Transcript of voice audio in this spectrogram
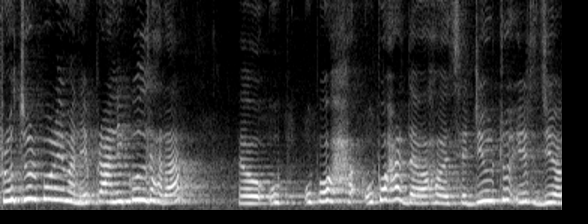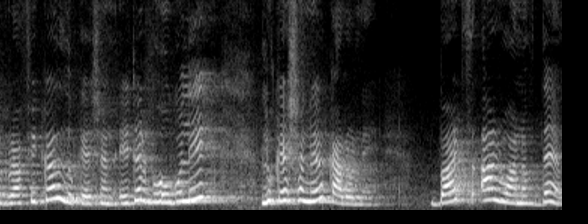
প্রচুর পরিমাণে প্রাণীকুল দ্বারা উপহার দেওয়া হয়েছে due to its geographical location এটার ভৌগোলিক লোকেশনের কারণে। Birds are one of them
